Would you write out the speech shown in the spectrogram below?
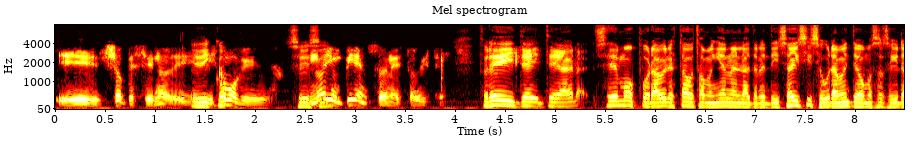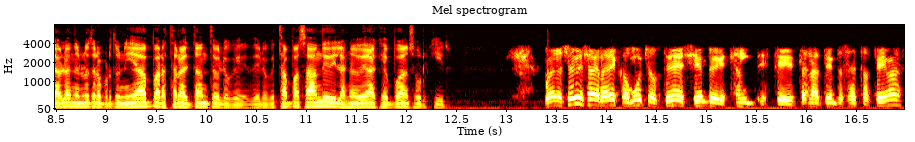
eh, yo qué sé, ¿no? es como que no hay un pienso en esto, ¿viste? Freddy, te, agradecemos por haber estado esta mañana en la 36 y seguramente vamos a seguir hablando en otra oportunidad para estar al tanto de lo que, de lo que está pasando y de las novedades que puedan surgir. Bueno, yo les agradezco mucho a ustedes siempre que están, este, atentos a estos temas.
